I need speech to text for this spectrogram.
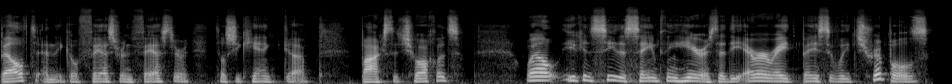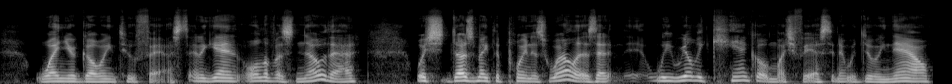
belt and they go faster and faster until she can't uh, box the chocolates. Well, you can see the same thing here is that the error rate basically triples when you're going too fast. And again, all of us know that, which does make the point as well is that we really can't go much faster than we're doing now.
